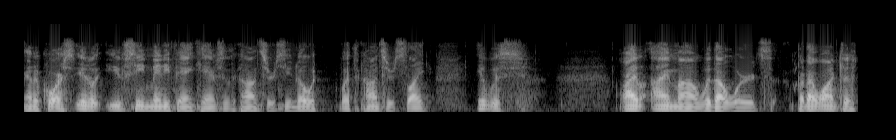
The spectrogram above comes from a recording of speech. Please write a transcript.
and of course, you know, you've seen many fan cams of the concerts. You know what, what the concert's like. It was, I'm, I'm uh, without words. But I wanted to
